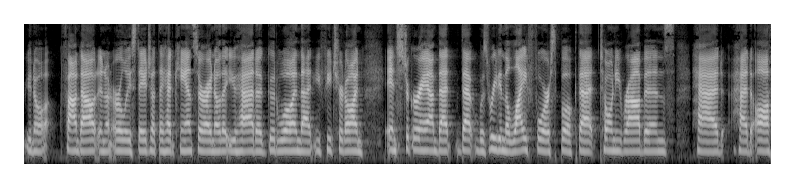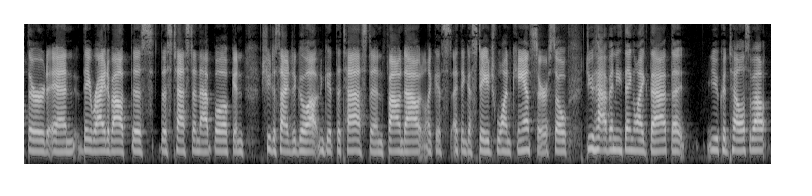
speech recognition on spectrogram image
you know, found out in an early stage that they had cancer. I know that you had a good one that you featured on Instagram that that was reading the Life Force book that Tony Robbins had had authored and they write about this this test in that book and she decided to go out and get the test and found out like it's I think a stage 1 cancer. So, do you have anything like that that you could tell us about?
